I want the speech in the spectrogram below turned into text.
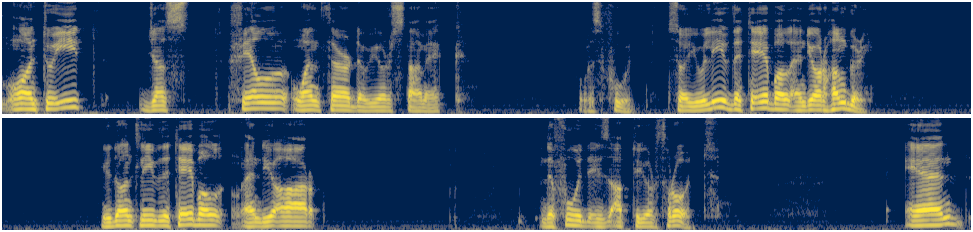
want to eat, just fill one third of your stomach with food. So you leave the table and you're hungry. You don't leave the table and you are, the food is up to your throat. And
